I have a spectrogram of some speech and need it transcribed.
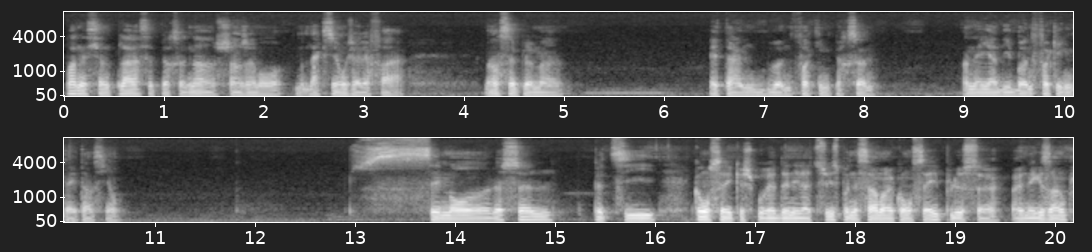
pas en essayant de plaire à cette personne-là en changeant l'action que j'allais faire. Non, simplement étant une bonne fucking personne. En ayant des bonnes fucking intentions. C'est mon le seul petit conseil que je pourrais donner là-dessus. C'est pas nécessairement un conseil, plus euh, un exemple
